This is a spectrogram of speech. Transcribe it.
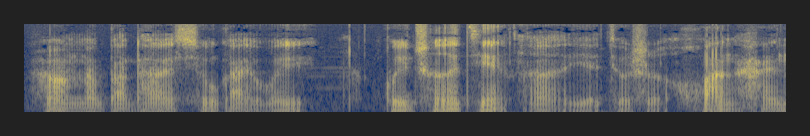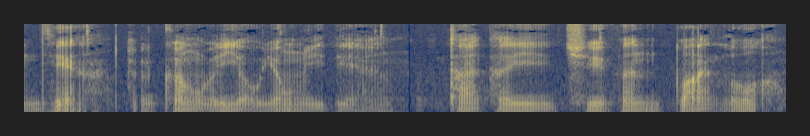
好，那把它修改为回车键啊，也就是换行键，更为有用一点。它可以区分段落。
